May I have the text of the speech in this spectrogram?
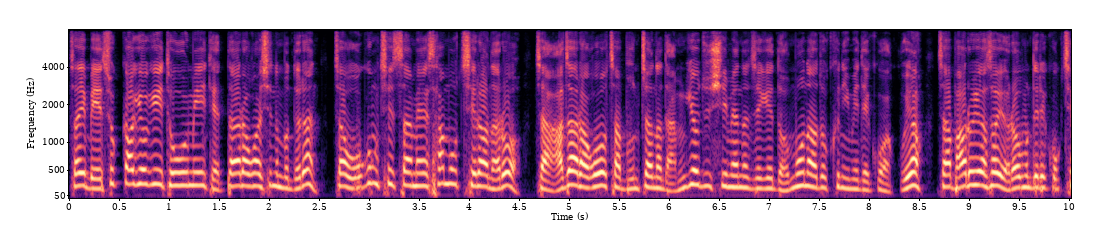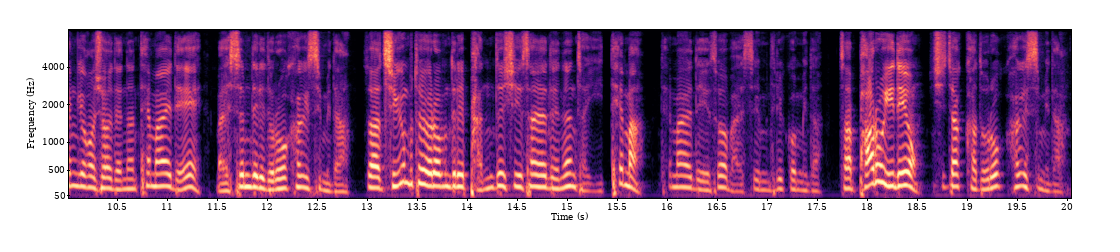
자, 이 매수 가격이 도움이 됐다라고 하시는 분들은 자, 5073에 357 하나로 자, 아자라고 자, 문자 하나 남겨주시면은 제게 너무나도 큰 힘이 될 것 같고요. 자, 바로 이어서 여러분들이 꼭 챙겨가셔야 되는 테마에 대해 말씀드리도록 하겠습니다. 자, 지금부터 여러분들이 반드시 사야 되는 자, 이 테마, 테마에 대해서 말씀드릴 겁니다. 자, 바로 이 내용 시작하도록 하겠습니다.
